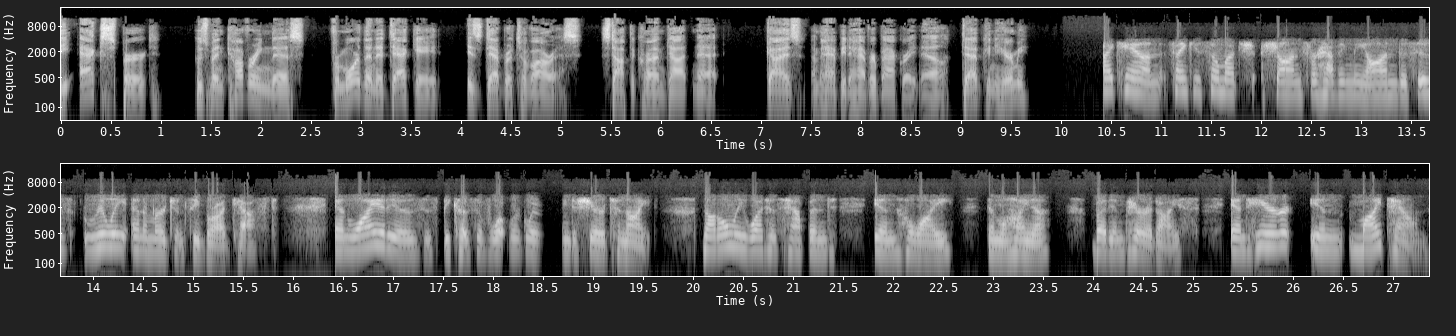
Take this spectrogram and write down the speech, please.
the expert who's been covering this for more than a decade is Deborah Tavares, stopthecrime.net. Guys, I'm happy to have her back right now. Deb, can you hear me? I can. Thank you so much, Sean, for having me on. This is really an emergency broadcast. And why it is, is because of what we're going to share tonight. Not only what has happened in Hawaii, in Lahaina, but in Paradise. And here in my town,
